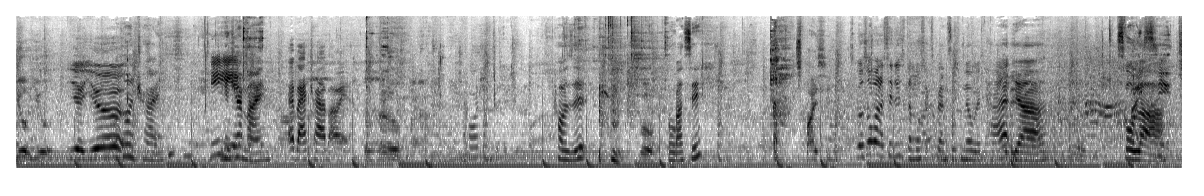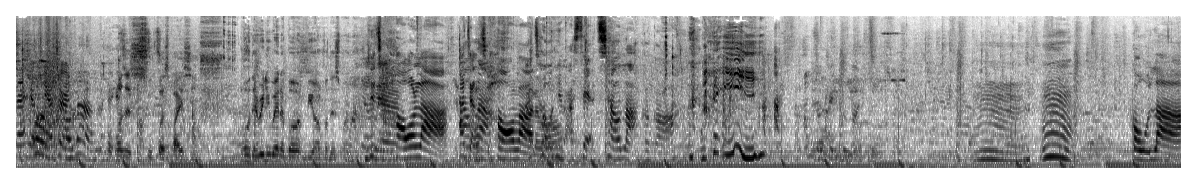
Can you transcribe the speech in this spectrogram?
You, you. Yeah, I yeah. want to try. You can try mine. I better try about it. Oh. How is it? oh, Spicy? spicy. We also want to say this is the most expensive meal we've had. Yeah. 够辣。 That's your turn. Was it super spicy? Oh, they really went above and beyond for this one. 而且超辣，他讲超辣的 I 哦。 told him I said 超辣，哥哥。咦？嗯， 够辣。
